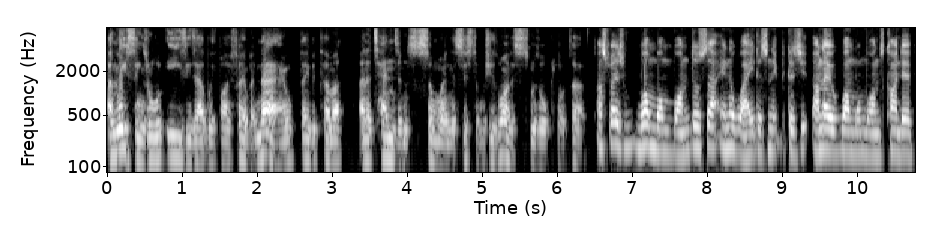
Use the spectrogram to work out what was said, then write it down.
And these things are all easy dealt with by phone, but now they become a, an attendance somewhere in the system, which is why the system is all clogged up. I suppose one one one does that in a way, doesn't it? Because you- I know one one one's kind of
